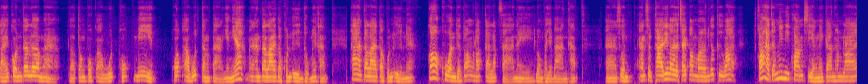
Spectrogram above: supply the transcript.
หลายคนก็เริ่มอ่าเราต้องพกอาวุธพกมีดพกอาวุธต่างๆ อย่างเงี้ยมันอันตรายต่อคนอื่นถูกไหมครับ ถ้าอันตรายต่อคนอื่นเนี่ยก็ควรจะต้องรับการรักษาในโรงพยาบาลครับอ่าส่วนอันสุดท้ายที่เราจะใช้ประเมินก็คือว่าเขาอาจจะไม่มีความเสี่ยงในการทำร้าย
